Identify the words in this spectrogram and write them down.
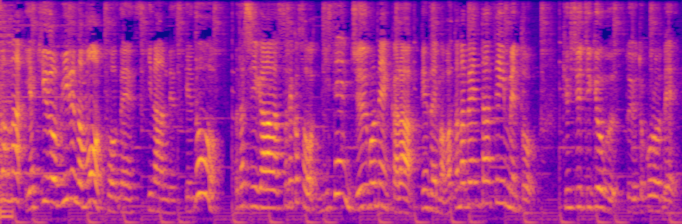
そんな野球を見るのも当然好きなんですけど私がそれこそ2015年から現在今渡辺エンターテインメント九州事業部というところで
